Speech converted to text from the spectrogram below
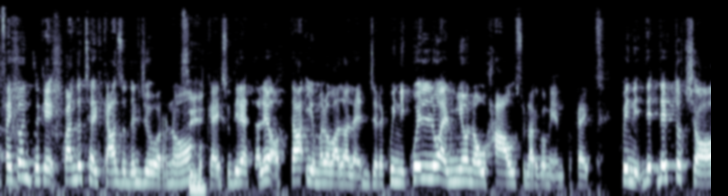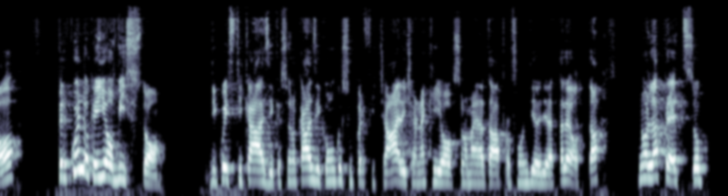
fai conto che quando c'è il caso del giorno, sì. ok, su diretta alle 8, io me lo vado a leggere, quindi quello è il mio know-how sull'argomento, ok? Quindi de- detto ciò, per quello che io ho visto di questi casi, che sono casi comunque superficiali, cioè non è che io sono mai andata a approfondire diretta alle 8, non l'apprezzo,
